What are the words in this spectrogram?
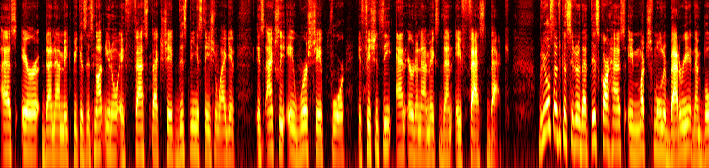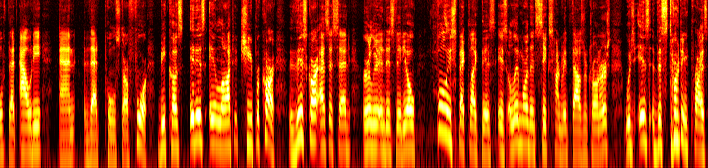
as aerodynamic because it's not, you know, a fastback shape. This being a station wagon, it's actually a worse shape for efficiency and aerodynamics than a fastback. But you also have to consider that this car has a much smaller battery than both that Audi and that Polestar 4 because it is a lot cheaper car. This car, as I said earlier in this video, fully spec like this is a little more than 600,000 kroners, which is the starting price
